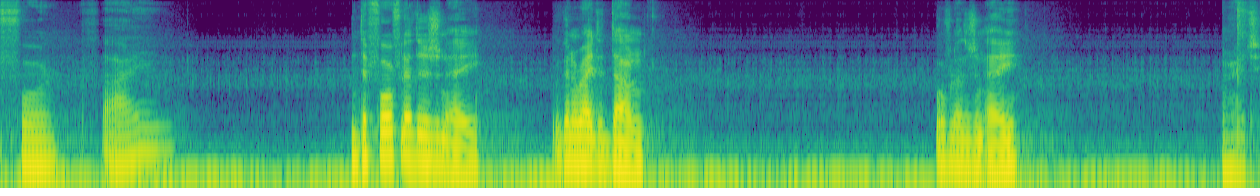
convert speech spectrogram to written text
four, five. The fourth letter is an A. We're gonna write it down. Fourth letter is an A. Alright.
